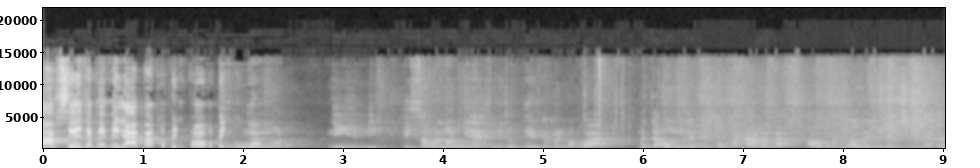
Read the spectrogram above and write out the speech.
รับเสร็จทำไมไม่รับอะเขาเป็นพ่อก็เป็นห่วมังนหมด นี่มีไอ้สาวรสเนี่ยมีลูกเพจเนี่ยมันบอกว่ามันจะโอนเงินให้ผมมาห้าร้อยบาท เอาคือเอาเลขที่บัญชีมาแต่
